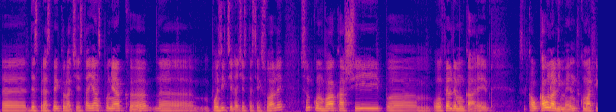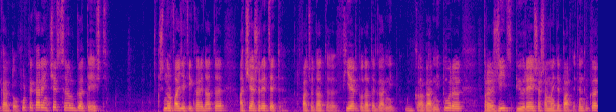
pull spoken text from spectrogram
uh, despre aspectul acesta, ea îmi spunea că pozițiile acestea sexuale sunt cumva ca și un fel de mâncare, ca, ca un aliment, cum ar fi cartoful, pe care încerci să-l gătești și nu-l faci de fiecare dată aceeași rețetă. Faci odată fiert, odată garnit, ca garnitură, prăjiți, piure și așa mai departe. Pentru că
